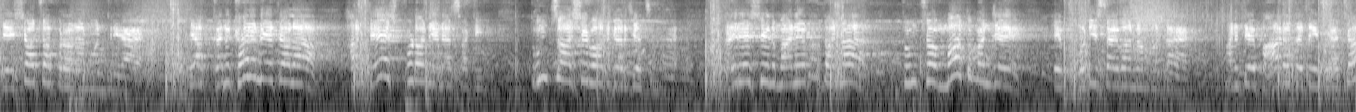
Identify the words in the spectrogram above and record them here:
देशाचा प्रधानमंत्री आहे. या कणखर नेत्याला हा देश पुढे नेण्यासाठी तुमचा आशीर्वाद गरजेचा आहे. धैर्यशील मान्यतांना तुमचं मत म्हणजे हे मोदी साहेबांना मत आहे. आणि ते भारत देशाच्या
